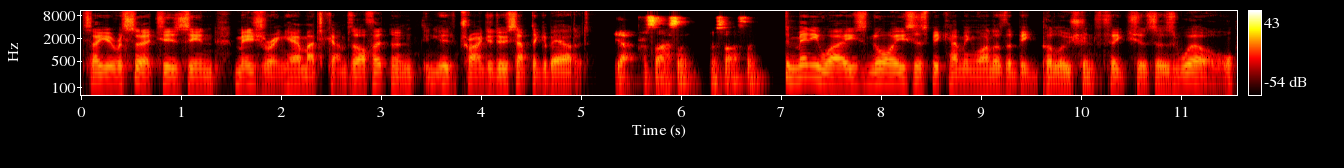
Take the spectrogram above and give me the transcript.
So, your research is in measuring how much comes off it and you're trying to do something about it. Yeah, precisely, precisely. In many ways, noise is becoming one of the big pollution features as well.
